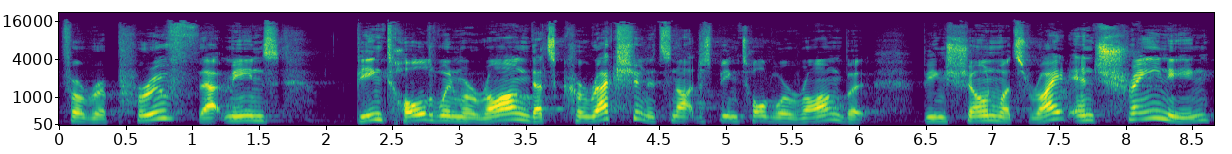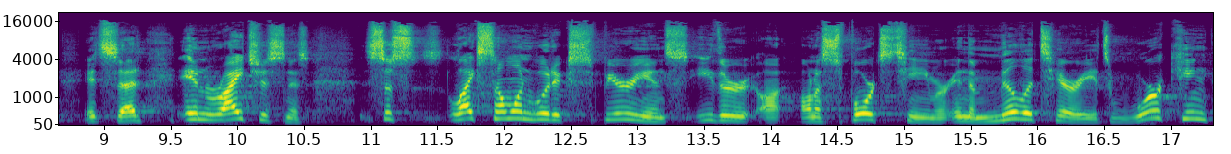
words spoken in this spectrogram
for reproof. That means being told when we're wrong. That's correction. It's not just being told we're wrong, but being shown what's right. And training, it said, in righteousness. So, like someone would experience either on a sports team or in the military, it's working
